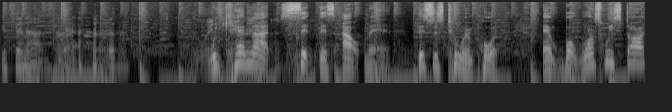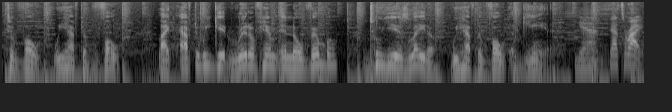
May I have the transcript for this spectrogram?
It's in us. Yeah. We cannot sit this out, man. This is too important. And but once we start to vote, we have to vote. Like after we get rid of him in November, two years later, we have to vote again. yes. That's right.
